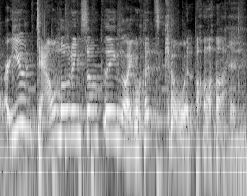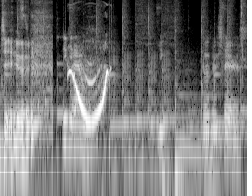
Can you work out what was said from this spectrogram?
Are you downloading something? Like, what's going on, dude? Take it. You go through stairs.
